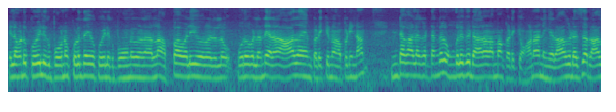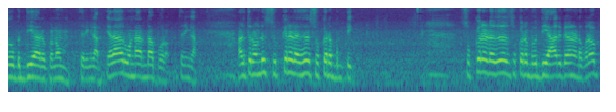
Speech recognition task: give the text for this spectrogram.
இல்லை வந்து கோயிலுக்கு போகணும் குலதெய்வ கோயிலுக்கு போகணும் அப்பா வழி உறவுலேருந்து ஏதாவது ஆதாயம் கிடைக்கணும் அப்படின்னா இந்த காலகட்டங்கள் உங்களுக்கு தாராளமாக கிடைக்கும். ஆனால் நீங்கள் ராகுடச ராகு புத்தியாக இருக்கணும். சரிங்களா? ஏதாவது ஒன்றா இருந்தால் போகிறோம் சரிங்களா? அடுத்து வந்து சுக்கரடச சுக்கர புக்தி சுக்கரடது சுக்கர புத்தி யாருக்கெல்லாம் நடக்கிறோம்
